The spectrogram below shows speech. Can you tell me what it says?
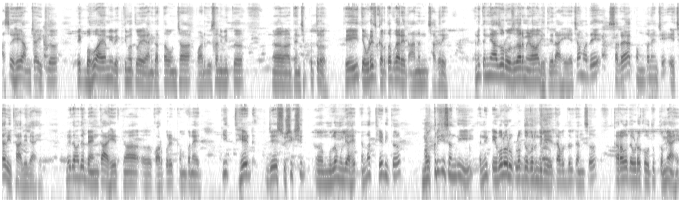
असं हे आमच्या इथलं एक बहुआयामी व्यक्तिमत्व आहे आणि दत्ताभाऊंच्या वाढदिवसानिमित्त त्यांचे पुत्र तेही तेवढेच कर्तबगार आहेत आनंद सागरे. आणि त्यांनी हा जो रोजगार मेळावा घेतलेला आहे याच्यामध्ये सगळ्या कंपन्यांचे एच आर इथं आलेले आहेत. म्हणजे त्यामध्ये बँका आहेत किंवा कॉर्पोरेट कंपन्या आहेत की थेट जे सुशिक्षित मुलं मुली आहेत त्यांना थेट इथं नोकरीची संधी त्यांनी टेबलवर उपलब्ध करून दिली आहे. त्याबद्दल त्यांचं करावं तेवढं कौतुक कमी आहे.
